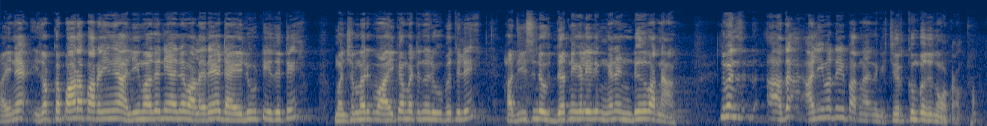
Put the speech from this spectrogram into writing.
അതിനെ ഇതൊക്കെ പാടെ പറയുന്ന അലിമദനെ അതിനെ വളരെ ഡയലൂട്ട് ചെയ്തിട്ട് മനുഷ്യന്മാർക്ക് വായിക്കാൻ പറ്റുന്ന രൂപത്തിൽ ഹദീസിന്റെ ഉദ്ധരണികളിൽ ഇങ്ങനെ ഉണ്ട് എന്ന് പറഞ്ഞാൽ ഇത് മനസ്സ് അത് അലിമദനി പറഞ്ഞാൽ ചെറുക്കുമ്പോൾ ഇത് നോക്കണം.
